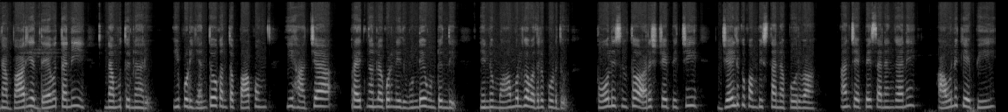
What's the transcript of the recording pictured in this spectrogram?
నా భార్య దేవతని నమ్ముతున్నారు. ఇప్పుడు ఎంతో కొంత పాపం ఈ హత్య ప్రయత్నంలో కూడా నీది ఉండే ఉంటుంది. నిన్ను మామూలుగా వదలకూడదు. పోలీసులతో అరెస్ట్ చేపించి జైలుకు పంపిస్తాను అపూర్వ అని చెప్పేసి అనగానే అవును కేపి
